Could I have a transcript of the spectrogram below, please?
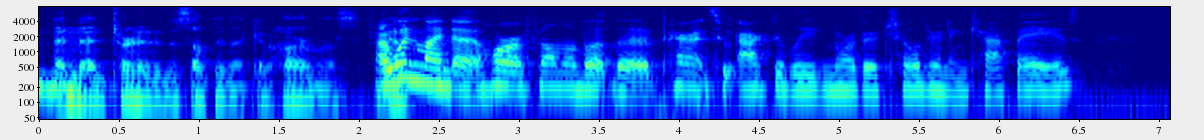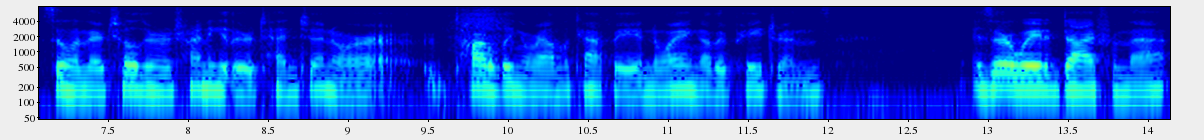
Mm-hmm. and then turn it into something that can harm us. I wouldn't mind a horror film about the parents who actively ignore their children in cafes. So when their children are trying to get their attention or toddling around the cafe annoying other patrons, is there a way to die from that?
